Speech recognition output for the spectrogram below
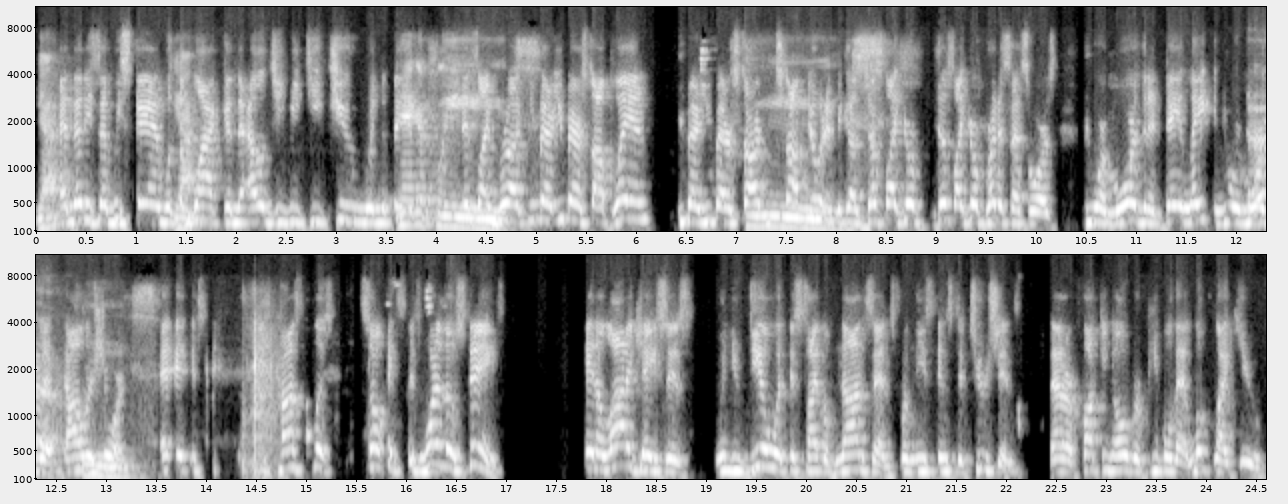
Yeah, And then he said, we stand with Yeah. the black and the LGBTQ and the thing. nigga, please. It's like, bro, you better, you better stop playing. You better, you better start, stop doing it because just like your, just like your predecessors, you were more than a day late and you were more than a dollar short. Please. It- it- it's, it's constant list. So it's, it's one of those things. In a lot of cases, when you deal with this type of nonsense from these institutions that are fucking over people that look like you,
